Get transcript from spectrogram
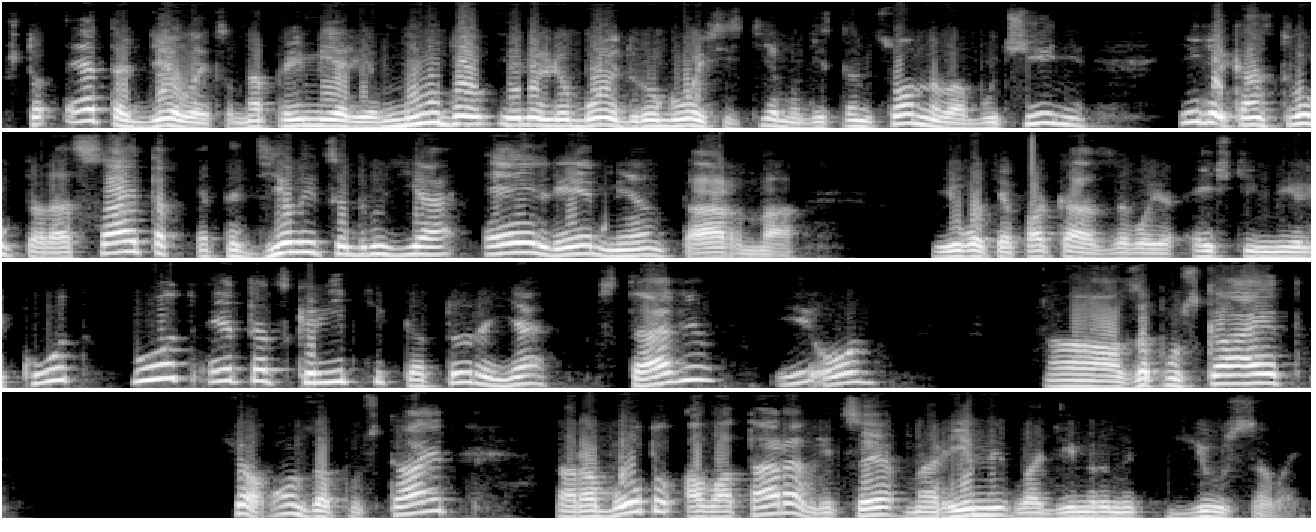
что это делается на примере Moodle или любой другой системы дистанционного обучения или конструктора сайтов. Это делается, друзья, элементарно. И вот я показываю HTML-код. Вот этот скриптик, который я вставил, и он а, запускает, все, он запускает работу аватара в лице Марины Владимировны Юсовой.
